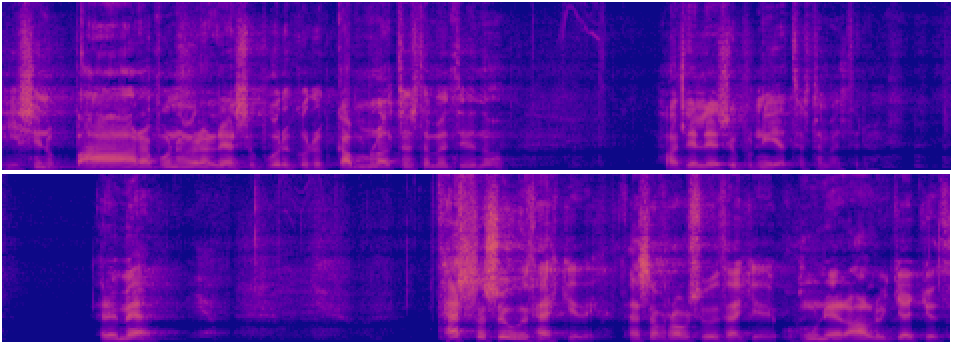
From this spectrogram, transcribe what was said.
ég sé nú bara búin að vera að lesa upp úr einhverju gamla testamentið nú, þá ætlum ég að lesa upp úr nýja testamentinu. Er þið með? Þessa sögu þekki þig, þessa frásögu þekki þig og hún er alveg geggjuð.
